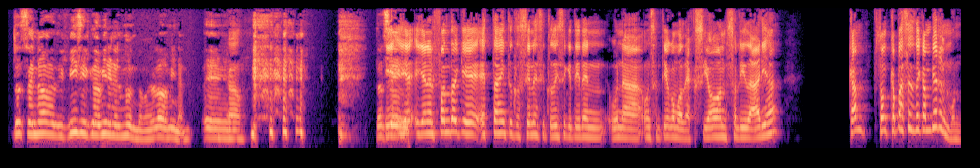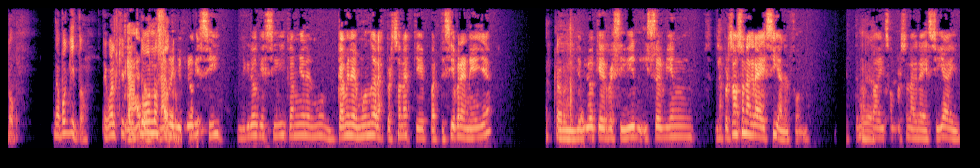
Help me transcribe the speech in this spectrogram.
Entonces no, es difícil que dominen el mundo, no lo dominan. Eh, y, en el fondo que estas instituciones, si tú dices que tienen una, un sentido como de acción solidaria, son capaces de cambiar el mundo, de a poquito, igual que con todos nosotros. Claro, yo creo que sí, yo creo que sí cambian el mundo, cambian el mundo de las personas que participan en ella. Y yo creo que recibir y ser bien, las personas son agradecidas en el fondo. Este ahí son personas agradecidas y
